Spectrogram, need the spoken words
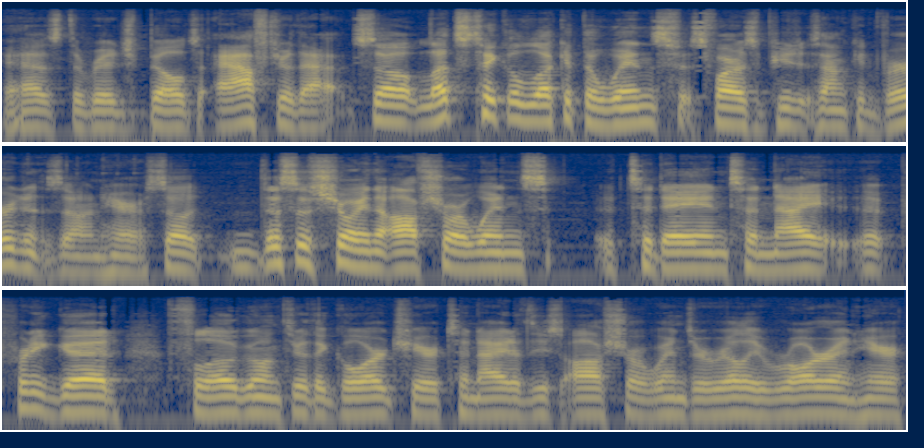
as the ridge builds after that. So let's take a look at the winds as far as the Puget Sound convergence zone here. So this is showing the offshore winds today and tonight. Pretty good flow going through the gorge here tonight of these offshore winds are really roaring here.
